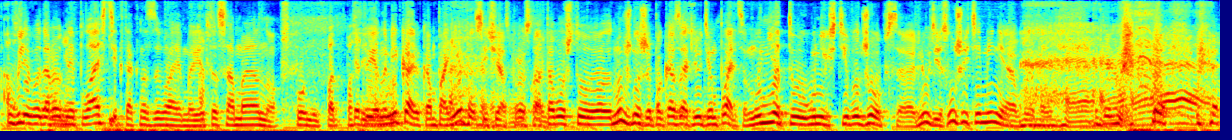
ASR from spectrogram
А углеводородный пластик, так называемый, это самое оно. Вспомнил под Это я намекаю компании Apple сейчас, просто от того, что нужно же показать людям пальцем. Ну, нет у них Стива Джобса. Люди, слушайте меня. Apple. Бы,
